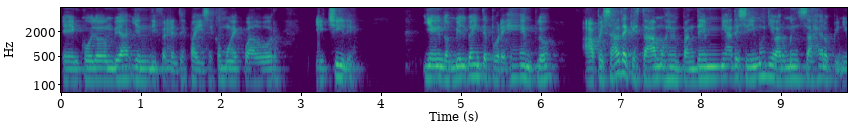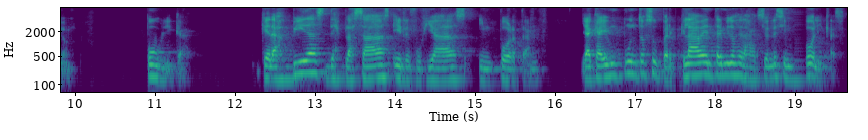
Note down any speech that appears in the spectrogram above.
en Colombia y en diferentes países como Ecuador y Chile. Y en 2020, por ejemplo, a pesar de que estábamos en pandemia, decidimos llevar un mensaje a la opinión pública, que las vidas desplazadas y refugiadas importan, Y acá hay un punto súper clave en términos de las acciones simbólicas.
